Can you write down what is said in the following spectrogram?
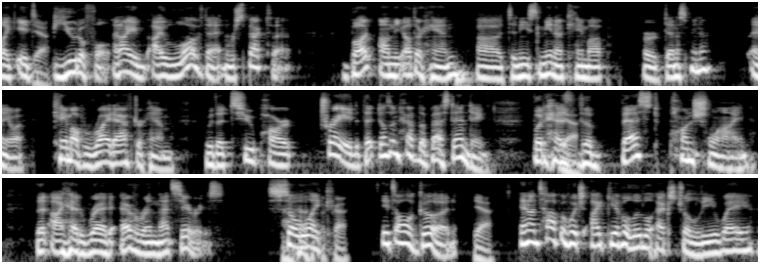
Like it's yeah. beautiful, and I I love that and respect that. But on the other hand, uh, Denise Mina came up, or Dennis Mina, anyway, came up right after him with a two part trade that doesn't have the best ending, but has yeah. the best punchline that I had read ever in that series. So like okay. it's all good. Yeah. And on top of which I give a little extra leeway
